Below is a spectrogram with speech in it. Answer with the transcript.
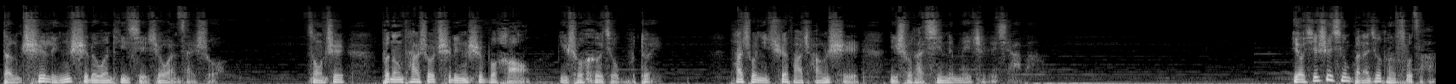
等吃零食的问题解决完再说。总之，不能他说吃零食不好，你说喝酒不对；他说你缺乏常识，你说他心里没这个家吧。有些事情本来就很复杂，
